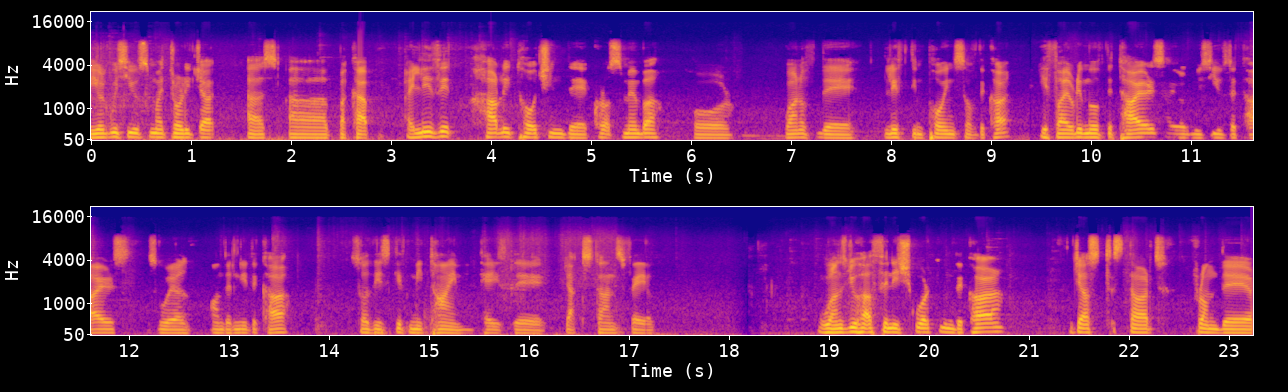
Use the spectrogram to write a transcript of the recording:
I always use my trolley jack as a backup. I leave it hardly touching the cross member or one of the lifting points of the car. If I remove the tires, I always use the tires as well underneath the car. So this gives me time in case the jack stands fail. Once you have finished working the car, just start from the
